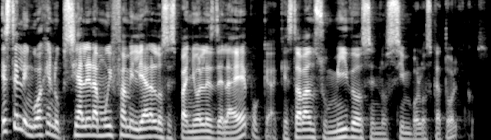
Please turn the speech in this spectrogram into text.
Este lenguaje nupcial era muy familiar a los españoles de la época, que estaban sumidos en los símbolos católicos.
